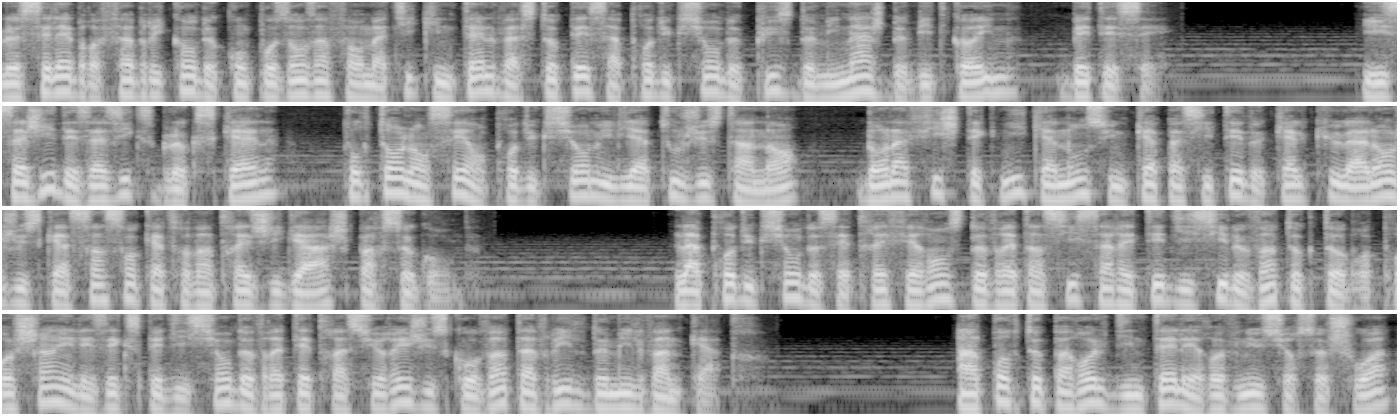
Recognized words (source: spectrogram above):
le célèbre fabricant de composants informatiques Intel va stopper sa production de puces de minage de Bitcoin, BTC. Il s'agit des ASICs Blockscale, pourtant lancés en production il y a tout juste un an, dont la fiche technique annonce une capacité de calcul allant jusqu'à 593 GHz par seconde. La production de cette référence devrait ainsi s'arrêter d'ici le 20 octobre prochain et les expéditions devraient être assurées jusqu'au 20 avril 2024. Un porte-parole d'Intel est revenu sur ce choix,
